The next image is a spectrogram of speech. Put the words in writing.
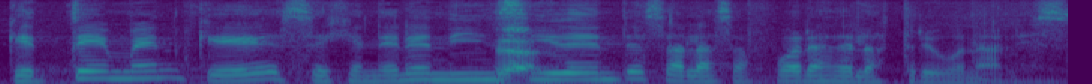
que temen que se generen incidentes a las afueras de los tribunales.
